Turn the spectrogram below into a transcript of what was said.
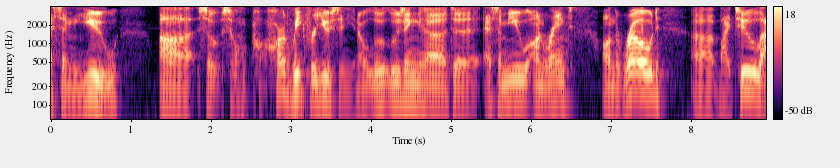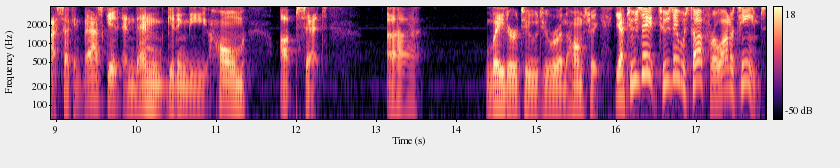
SMU. Uh, so so hard week for Houston. You know, lo- losing uh, to SMU unranked on the road uh, by two, last second basket, and then getting the home upset uh, later to to ruin the home streak. Yeah, Tuesday Tuesday was tough for a lot of teams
